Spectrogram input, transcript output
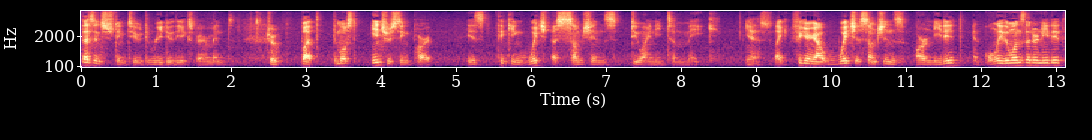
that's interesting too to redo the experiment. True. But the most interesting part is thinking which assumptions do I need to make? Yes. Like figuring out which assumptions are needed and only the ones that are needed.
